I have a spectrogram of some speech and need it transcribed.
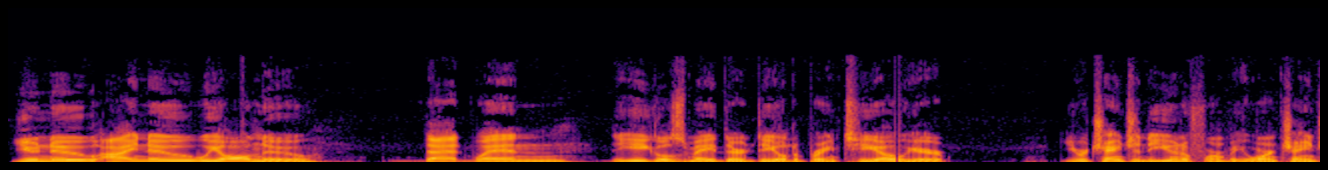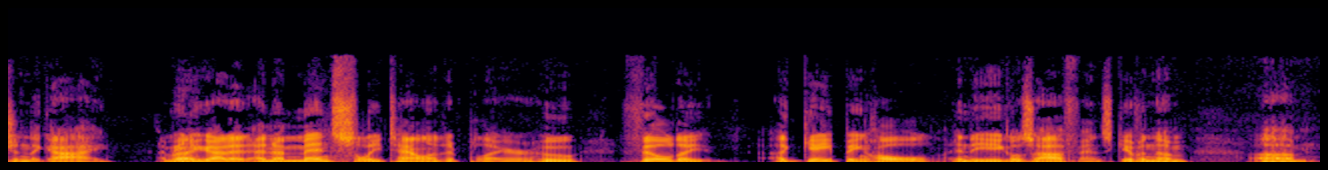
you knew, I knew, we all knew that when the Eagles made their deal to bring TO here, you were changing the uniform, but you weren't changing the guy. I mean, Right. you got a, an immensely talented player who filled a, a gaping hole in the Eagles' offense, giving them um,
